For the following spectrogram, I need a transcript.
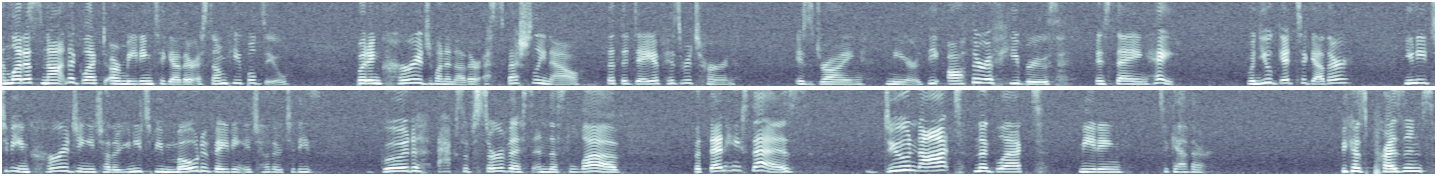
And let us not neglect our meeting together as some people do, but encourage one another, especially now that the day of his return is drawing near. The author of Hebrews is saying, Hey, when you get together, you need to be encouraging each other. You need to be motivating each other to these good acts of service and this love. But then he says, do not neglect meeting together. Because presence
